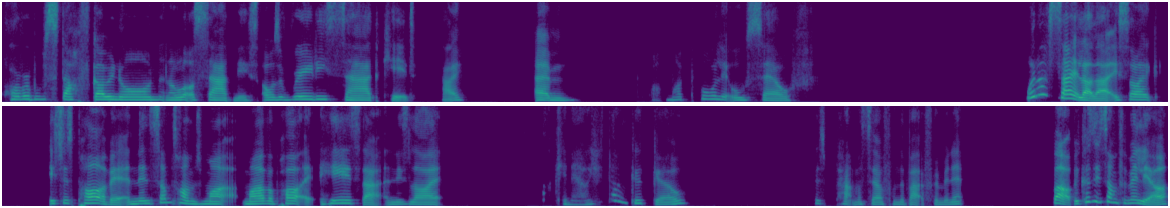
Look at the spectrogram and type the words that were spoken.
horrible stuff going on and a lot of sadness. I was a really sad kid. Okay. Um, my poor little self. When I say it like that, it's like it's just part of it. And then sometimes my my other part hears that and is like, fucking hell, you've done good, girl just pat myself on the back for a minute. But because it's unfamiliar,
